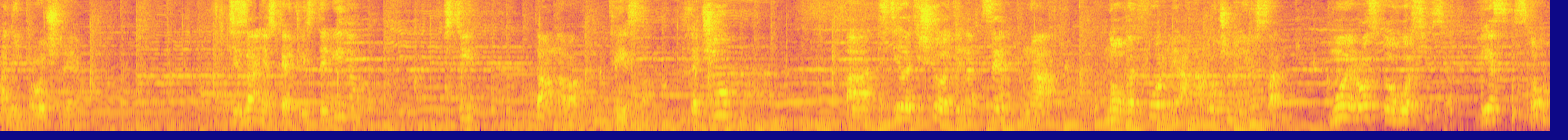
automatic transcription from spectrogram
они прочные. Дизайнерская крестовина в стиль данного кресла. Хочу а, сделать еще один акцент на новой форме, она очень универсальна. Мой рост 180, вес 100.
